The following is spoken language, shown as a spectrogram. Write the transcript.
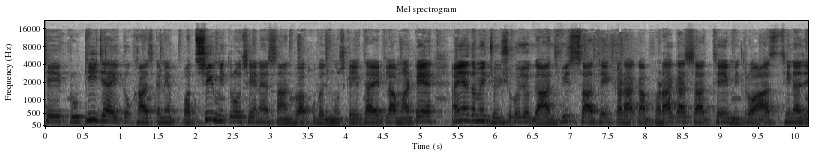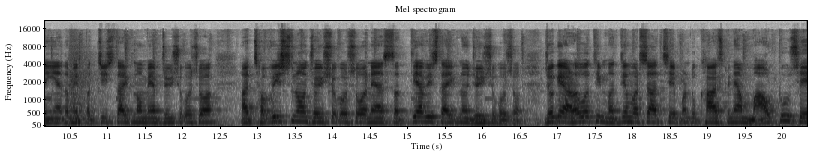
છે તૂટી જાય તો ખાસ કરીને પછી મિત્રો છે એને સાંધવા ખૂબ જ મુશ્કેલી થાય. એટલા માટે અહીંયા તમે જોઈ શકો છો ગાજવીજ સાથે, કડાકા ભડાકા સાથે મિત્રો આજથીના જ અહીંયા તમે પચીસ તારીખનો મેપ જોઈ શકો છો. આ છવ્વીસનો જોઈ શકો છો અને આ સત્યાવીસ તારીખનો જોઈ શકો છો. જો કે હળવોથી મધ્યમ વરસાદ છે, પરંતુ ખાસ કરીને આ માવઠું છે,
